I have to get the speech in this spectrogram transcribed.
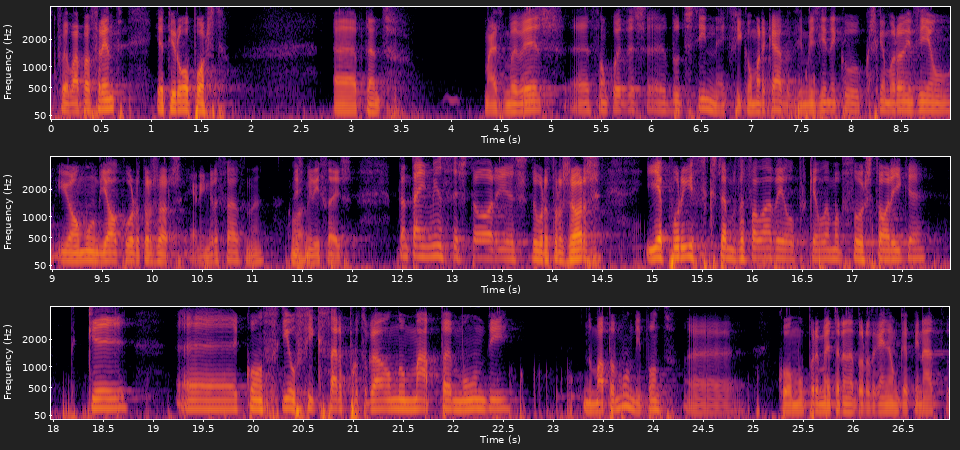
que foi lá para a frente e atirou ao poste. Ah, portanto, mais uma vez, ah, são coisas ah, do destino, né, que ficam marcadas. Imagina que, o- que os Camarões iam, iam ao Mundial com o Arthur Jorge. Era engraçado, não é? 2006. Portanto, há imensas histórias do Arthur Jorge e é por isso que estamos a falar dele, porque ele é uma pessoa histórica que ah, conseguiu fixar Portugal no mapa mundi, no mapa mundi, ponto. Ah, como o primeiro treinador de ganhar um campeonato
